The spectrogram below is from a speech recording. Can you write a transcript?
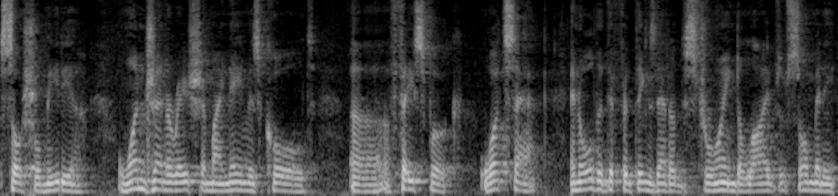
social media. One generation my name is called uh, Facebook, WhatsApp, and all the different things that are destroying the lives of so many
